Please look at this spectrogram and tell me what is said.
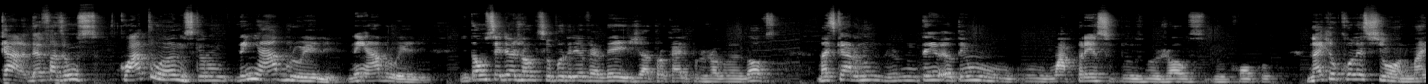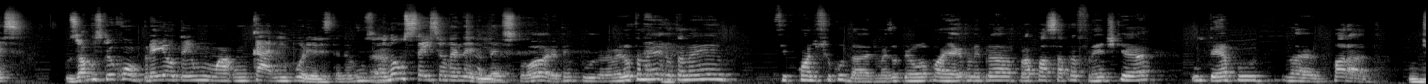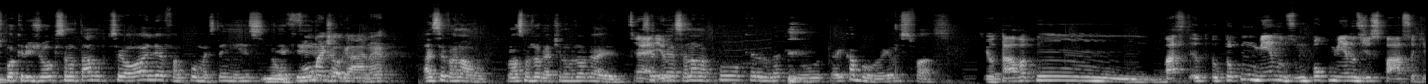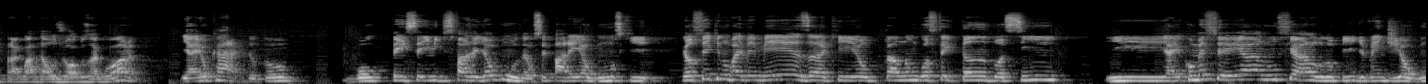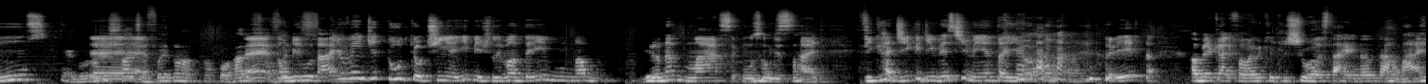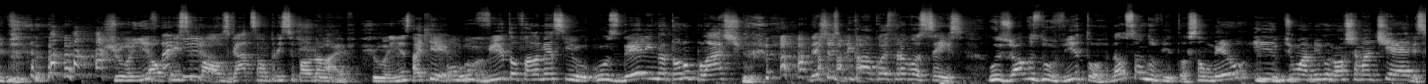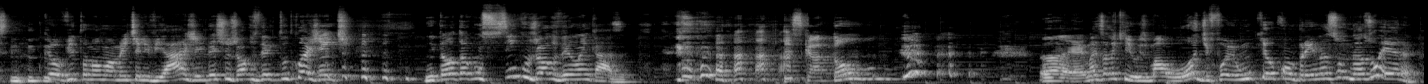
cara, deve fazer uns 4 anos que eu não, nem abro ele, nem abro ele. Então seria jogos que eu poderia vender e já trocar ele por jogos novos. Mas, cara, eu não, eu não tenho, eu tenho um, um apreço pelos meus jogos, eu compro. Não é que eu coleciono, mas os jogos que eu comprei eu tenho uma- um carinho por eles, entendeu? Eu não sei se eu É, venderia. tem história, tem tudo, né? Mas eu também, eu também fico com a dificuldade, mas eu tenho uma regra também pra, pra passar pra frente, que é o tempo né, parado. Uhum. Tipo aquele jogo que você não tá, você olha e fala, pô, mas tem esse, Não tem aquele. vou mais jogar, né? Aí você vai, não, próxima jogatina eu vou jogar ele. É, você eu- pensa, não, mas pô, quero jogar aquele outro. Aí acabou, aí eu desfaço. Eu tava com. bast- Eu tô com menos, um pouco menos de espaço aqui pra guardar os jogos agora. E aí eu, cara, eu tô vou pensei em me desfazer de alguns, né? Eu separei alguns que eu sei que não vai ver mesa, que eu não gostei tanto assim. E aí comecei a anunciar no Ludopedia, vendi alguns. É, o Zombicide, você foi de uma, uma porrada É. Zombicide eu vendi tudo que eu tinha aí, bicho. Levantei uma grana massa com o Zombicide. Fica a dica de investimento aí, ó. Eita, o Becari falando que o churras tá reinando na live. churrinhas É o tá aqui, principal, ó. os gatos são o principal da live. Churrinhas tá Aqui, bombando. o Vitor fala bem assim, os dele ainda estão no plástico. Deixa eu explicar uma coisa pra vocês. Os jogos do Vitor não são do Vitor, são meu e de um amigo nosso chamado Thieres. Porque o Vitor normalmente ele viaja e deixa os jogos dele tudo com a gente. Então eu tô com cinco jogos dele lá em casa. Escatom. Ah, é, mas olha aqui, o Small World foi um que eu comprei na, zo- na zoeira.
